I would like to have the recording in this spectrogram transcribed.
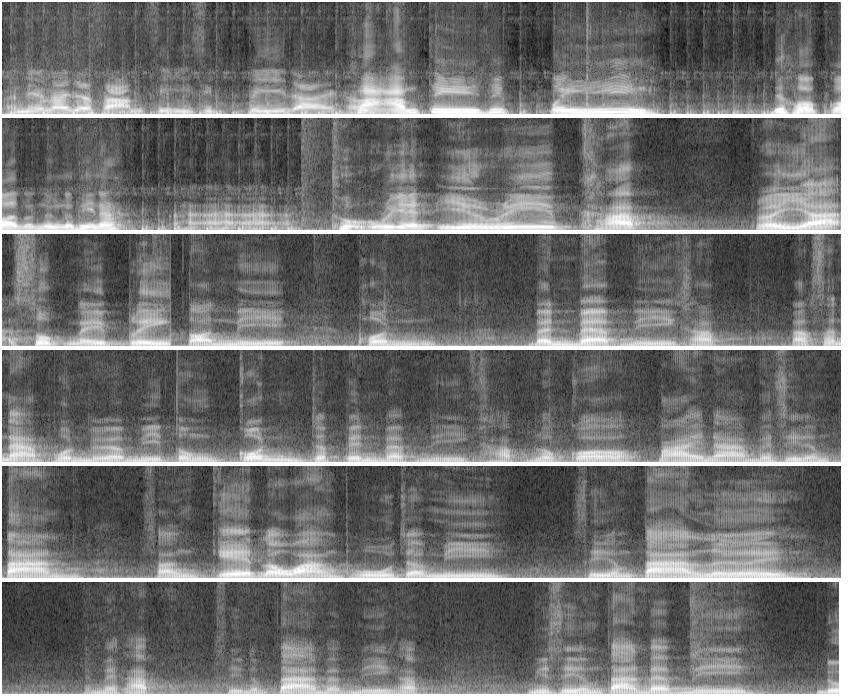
อันนี้น่าจะ 3 4 0 ปีได้ครับสามสี่สิบปี เดี๋ยวขอกอดแป๊บนึงนะพี่นะ ทุเรียนอีรีบครับ ระยะสุกในปลิงตอนนี้ผลเป็นแบบนี้ครับ ลักษณะผลเป็นแบบนี้ตรงก้นจะเป็นแบบนี้ครับ แล้วก็ปลายหนามเป็นสีน้ำตาล สังเกตระหว่างภูจะมีสีน้ำตาลเลย เห็นไหมครับ สีน้ำตาลแบบนี้ครับ มีสีน้ำตาลแบบนี้ ดู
